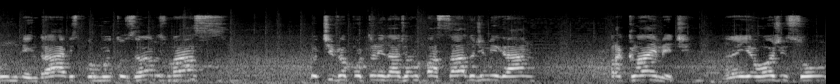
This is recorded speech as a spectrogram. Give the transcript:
em drives por muitos anos, mas eu tive a oportunidade ano passado de migrar para Climate. Né? E eu hoje sou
